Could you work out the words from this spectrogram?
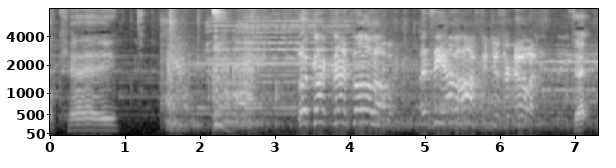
Okay. Look like that's all of them. Let's see how the hostages are doing. Okay.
